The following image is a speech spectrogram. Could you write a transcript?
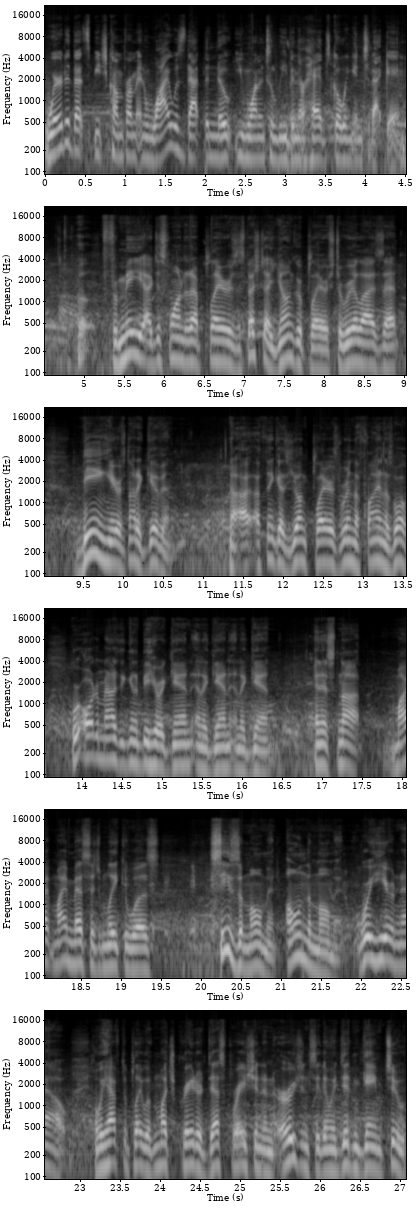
Where did that speech come from, and why was that the note you wanted to leave in their heads going into that game? Well, for me, I just wanted our players, especially our younger players, to realize that being here is not a given. Now, I, I think as young players, we're in the finals. Well, we're automatically going to be here again and again and again, and it's not. My my message, Malika, was seize the moment, own the moment. We're here now, and we have to play with much greater desperation and urgency than we did in Game Two.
